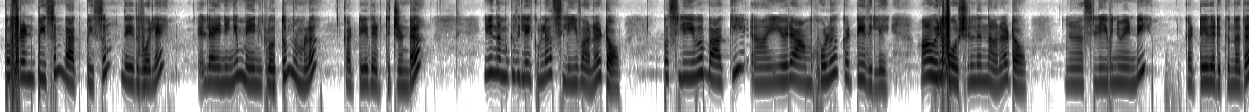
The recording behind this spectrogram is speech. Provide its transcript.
അപ്പോൾ ഫ്രണ്ട് പീസും ബാക്ക് പീസും ഇതുപോലെ ലൈനിങ്ങും മെയിൻ ക്ലോത്തും നമ്മൾ കട്ട് ചെയ്തെടുത്തിട്ടുണ്ട്. ഇനി നമുക്കിതിലേക്കുള്ള സ്ലീവാണ് കേട്ടോ അപ്പോൾ സ്ലീവ് ബാക്കി ഈ ഒരു ആം ഹോൾ കട്ട് ചെയ്തില്ലേ ആ ഒരു പോർഷനിൽ നിന്നാണ് കേട്ടോ സ്ലീവിന് വേണ്ടി കട്ട് ചെയ്തെടുക്കുന്നത്.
